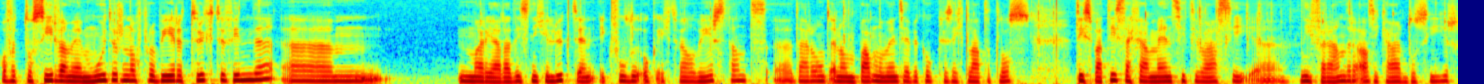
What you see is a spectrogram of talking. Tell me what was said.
of het dossier van mijn moeder nog proberen terug te vinden. Um, maar ja, dat is niet gelukt en ik voelde ook echt wel weerstand uh, daar rond. En op een bepaald moment heb ik ook gezegd, laat het los. Het is wat is, dat gaat mijn situatie uh, niet veranderen als ik haar dossier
